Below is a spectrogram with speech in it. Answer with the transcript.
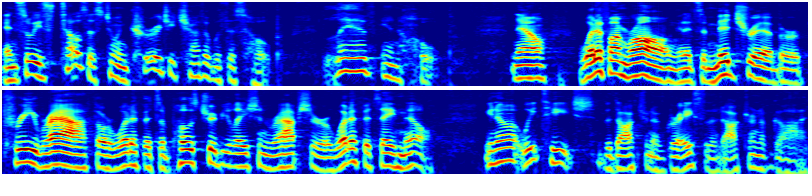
And so he tells us to encourage each other with this hope. Live in hope. Now, what if I'm wrong and it's a mid trib or pre wrath, or what if it's a post tribulation rapture, or what if it's a mill? You know what? We teach the doctrine of grace and the doctrine of God,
